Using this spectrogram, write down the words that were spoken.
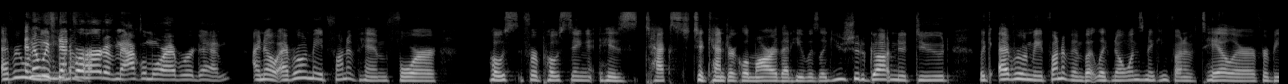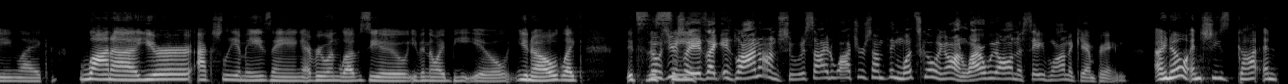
everyone And then we've never of- heard of Macklemore ever again. I know everyone made fun of him for post for posting his text to Kendrick Lamar that he was like, "You should have gotten it, dude." Like everyone made fun of him, but like no one's making fun of Taylor for being like, "Lana, you're actually amazing. Everyone loves you, even though I beat you." You know, like it's the No, seriously, same. it's like, is Lana on suicide watch or something? What's going on? Why are we all in a Save Lana campaign? I know, and she's got, and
